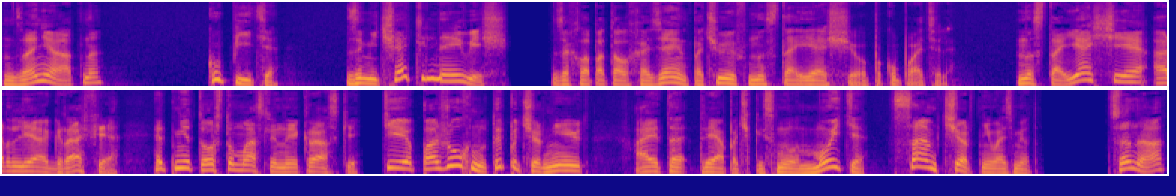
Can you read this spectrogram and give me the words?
Занятно. Купите. Замечательная вещь, захлопотал хозяин, почуяв настоящего покупателя. Настоящая орлеография. Это не то, что масляные краски. Те пожухнут и почернеют. А это тряпочкой с мылом мойте, сам черт не возьмет. Цена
